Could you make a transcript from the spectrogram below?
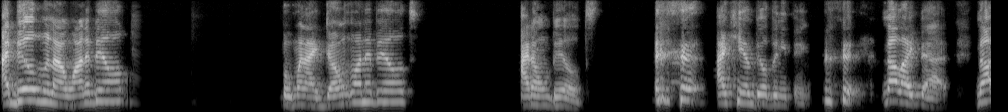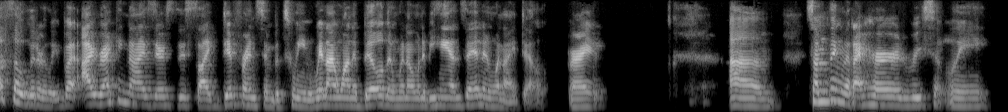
I build when I want to build, but when I don't want to build, I don't build. I can't build anything. Not like that. Not so literally, but I recognize there's this like difference in between when I want to build and when I want to be hands in and when I don't, right? Um, something that I heard recently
